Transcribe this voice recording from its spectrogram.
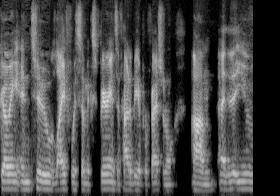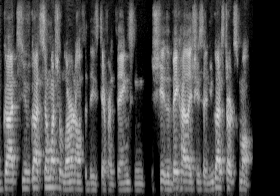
going into life with some experience of how to be a professional. Um, you've got you've got so much to learn off of these different things, and she the big highlight she said you got to start small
